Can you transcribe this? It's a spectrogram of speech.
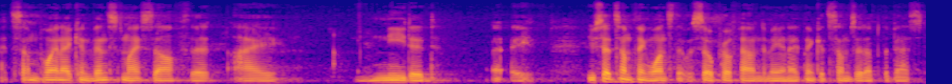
At some point I convinced myself that I needed a, a you said something once that was so profound to me, and I think it sums it up the best.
